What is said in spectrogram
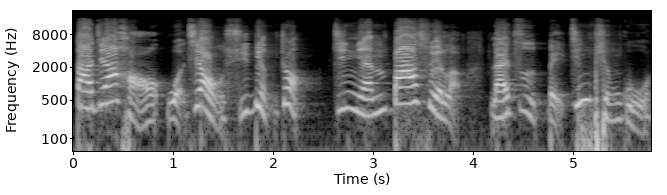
大家好，我叫徐秉正，今年八岁了，来自北京平谷。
